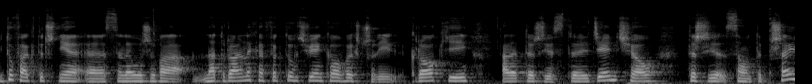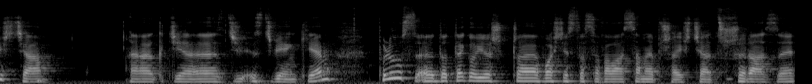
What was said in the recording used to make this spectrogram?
i tu faktycznie e, Sele używa naturalnych efektów dźwiękowych, czyli kroki, ale też jest dzięcioł, też są te przejścia, e, gdzie z dźwiękiem. Plus do tego jeszcze właśnie stosowała same przejścia trzy razy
